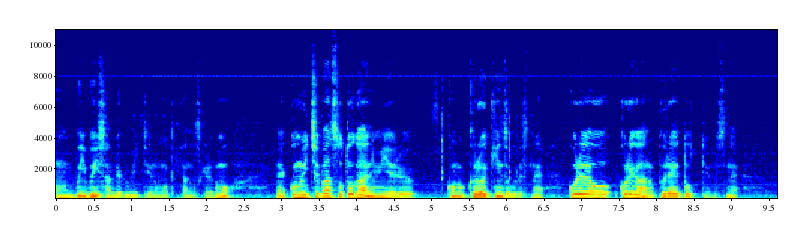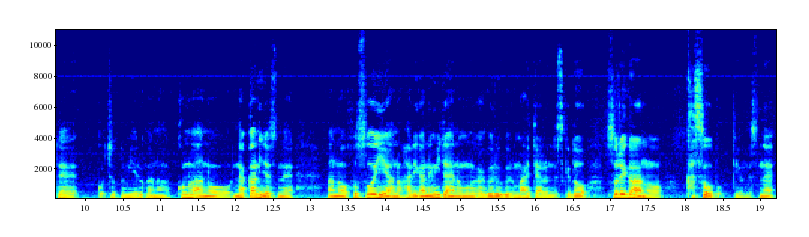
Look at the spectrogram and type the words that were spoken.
うん、VV300B っていうのを持ってきたんですけれども、えー、この一番外側に見えるこの黒い金属ですねこれをこれがあのプレートっていうんですね。でちょっと見えるかな？このあの中にですねあの細いあの針金みたいなものがぐるぐる巻いてあるんですけどそれがあの加速度っていうんですね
